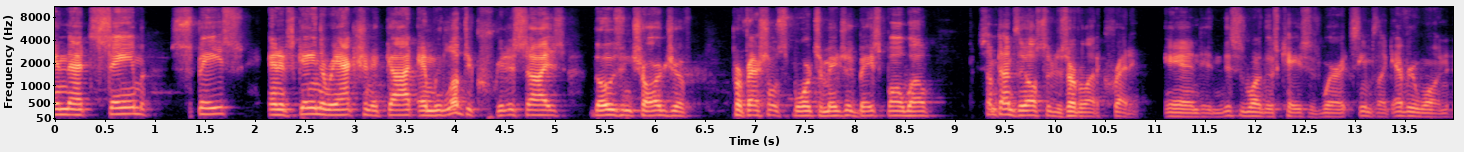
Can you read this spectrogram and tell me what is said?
in that same space and it's getting the reaction it got. And we love to criticize those in charge of professional sports or Major League Baseball. Well, sometimes they also deserve a lot of credit. And, and this is one of those cases where it seems like everyone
